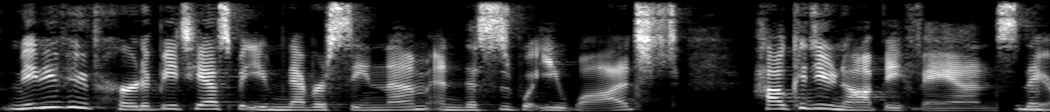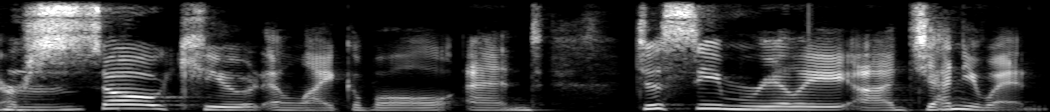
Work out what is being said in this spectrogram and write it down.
maybe if you've heard of BTS but you've never seen them and this is what you watched, how could you not be fans? They are Mhm. so cute and likable and just seem really uh, genuine.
